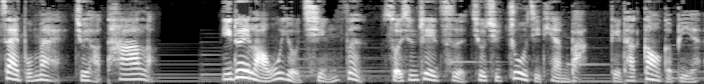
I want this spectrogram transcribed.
再不卖就要塌了。你对老屋有情分，索性这次就去住几天吧，给他告个别。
